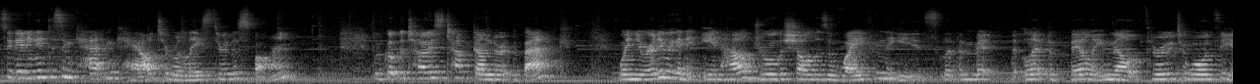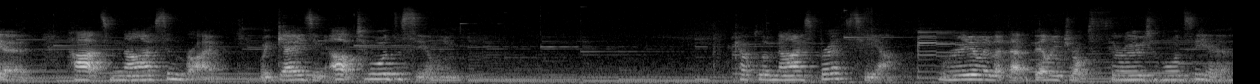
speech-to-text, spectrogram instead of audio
So getting into some cat and cow to release through the spine. We've got the toes tucked under at the back. When you're ready, we're going to inhale, draw the shoulders away from the ears. Let the, let the belly melt through towards the earth. Heart's nice and bright. We're gazing up towards the ceiling. A couple of nice breaths here. Really let that belly drop through towards the earth.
